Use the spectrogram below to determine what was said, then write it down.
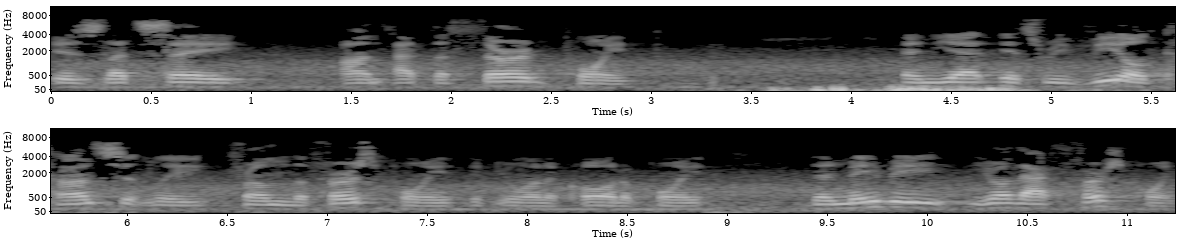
is, let's say, on, at the third point, and yet it's revealed constantly from the first point, if you want to call it a point, then maybe you're that first point.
